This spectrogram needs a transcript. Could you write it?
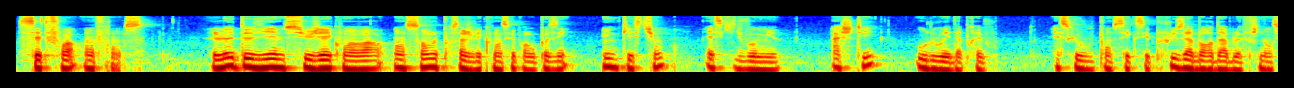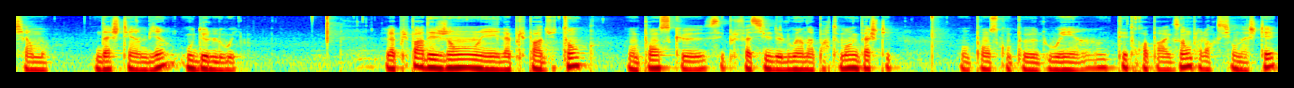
cette fois en France. Le deuxième sujet qu'on va voir ensemble, pour ça je vais commencer par vous poser une question. Est-ce qu'il vaut mieux acheter ou louer d'après vous? Est-ce que vous pensez que c'est plus abordable financièrement d'acheter un bien ou de le louer? La plupart des gens et la plupart du temps, on pense que c'est plus facile de louer un appartement que d'acheter. On pense qu'on peut louer un T3 par exemple, alors que si on achetait,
